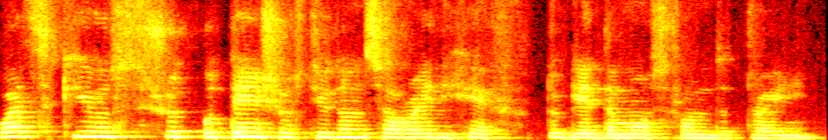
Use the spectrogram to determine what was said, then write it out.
What skills should potential students already have to get the most from the training?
